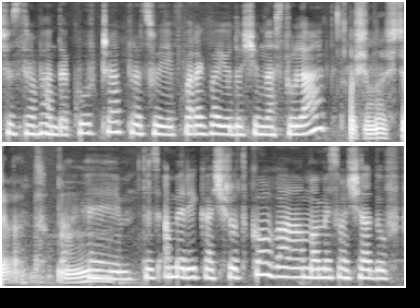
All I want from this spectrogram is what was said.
Siostra Wanda Kurcza pracuje w Paragwaju od 18 lat. 18 lat. Mm. To jest Ameryka Środkowa. Mamy sąsiadów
